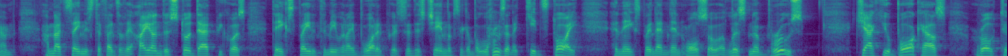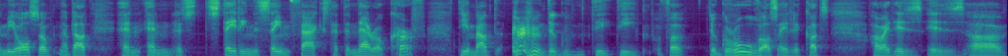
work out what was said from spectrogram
um, I'm not saying this defensively. I understood that because they explained it to me when I bought it. Because this chain looks like it belongs on a kid's toy, and they explained that. And then also a listener, Bruce, Jack U. Borkhouse, wrote to me also about and and stating the same facts that the narrow kerf, the amount, the the the for the groove, I'll say that it cuts, all right, is is. Uh,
